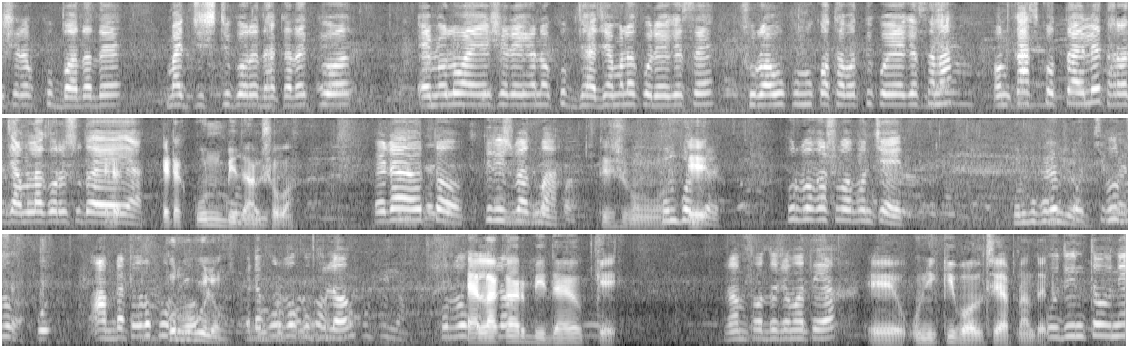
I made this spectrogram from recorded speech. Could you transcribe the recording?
এসে খুব বাধা দেয়। মাছ সৃষ্টি করে ধাক্কা ধাক্কি হয়। এমএলও এসে এখানে খুব ঝাঝামেলা করে গেছে। সুরাও কোনো কথাবার্তা কয়ে গেছে না। এখন কাজ করতে আইলে তারা জামলা করে শুধু এয়া এটা কোন বিধানসভা? এটা হয়তো তিরিশ বাগমা। ত্রিশ পূর্ব কাশবা পঞ্চায়েত। পূর্ব আমরা তো পূর্ব। এটা পূর্ব পূর্ব কুপুলং। এলাকার বিধায়ক কে? রামপদ জমাতিয়া। এ, উনি কি বলছে আপনাদের? ওদিন তো উনি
